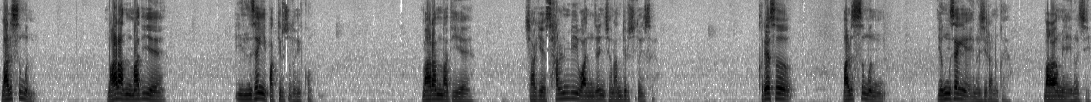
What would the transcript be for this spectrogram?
말씀은 말 한마디에 인생이 바뀔 수도 있고, 말 한마디에 자기의 삶이 완전히 전환될 수도 있어요. 그래서 말씀은 영생의 에너지라는 거예요. 마음의 에너지.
